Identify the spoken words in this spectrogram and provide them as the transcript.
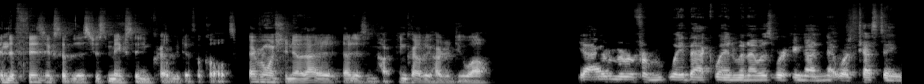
and the physics of this just makes it incredibly difficult everyone should know that that is incredibly hard to do well yeah i remember from way back when when i was working on network testing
